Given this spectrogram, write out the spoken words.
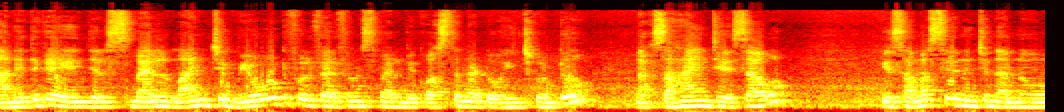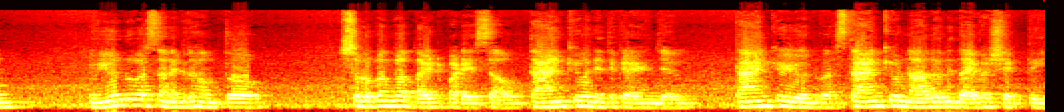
ఆ నితిక ఏంజల్ స్మెల్ మంచి బ్యూటిఫుల్ పెర్ఫ్యూమ్ స్మెల్ మీకు వస్తున్నట్టు ఊహించుకుంటూ నాకు సహాయం చేశావు. ఈ సమస్య నుంచి నన్ను యూనివర్స్ అనుగ్రహంతో సులభంగా బయటపడేశావు. Thank you Nitika angel. Thank you universe. Thank you నాలోని దైవశక్తి.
